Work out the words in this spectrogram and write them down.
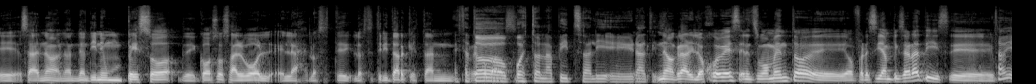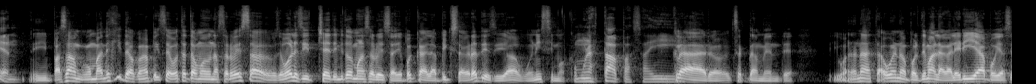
Eh, o sea, no, no, no tiene un peso de cosos, salvo las- los, este- los street art que están. Está todo puesto en la pizza eh, gratis. No, claro, y los jueves en su momento eh, ofrecían pizza gratis. Está bien. Y pasaban con bandejitas con la pizza y vos te tomando una cerveza. O sea, vos le decís, che, te invito a tomar una cerveza. Y después cae la pizza gratis y ah, buenísimo. Como unas tapas ahí. Claro, exactamente. Y bueno, nada, está bueno por el tema de la galería, podías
